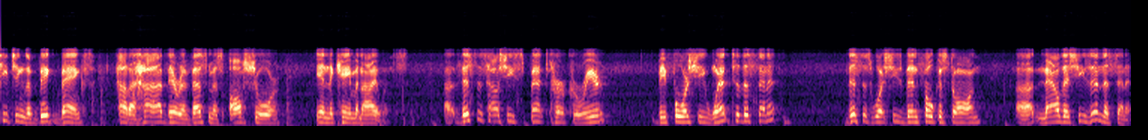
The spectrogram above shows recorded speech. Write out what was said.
teaching the big banks how to hide their investments offshore in the Cayman Islands. Uh, this is how she spent her career before she went to the Senate. This is what she's been focused on uh, now that she's in the Senate.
